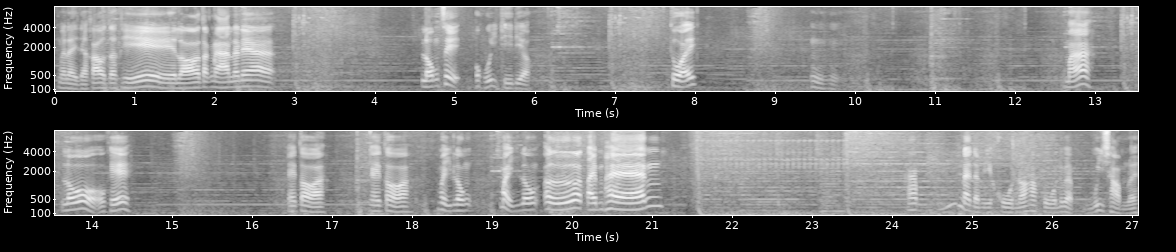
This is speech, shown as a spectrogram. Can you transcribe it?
เมื่อไหร่จะเข้าสักที รอตั้งนานแล้วเนี่ย ลงสิ โอ้โหอีกทีเดียว สวย อือหือมา โล โอเค ไงต่ออะไงต่ออะไม่ลง ไม่ลง เออ เต็มแผงครับน่าจะมีคูณเนาะถ้าคูณนี่แบบวิฉ่ำเลย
